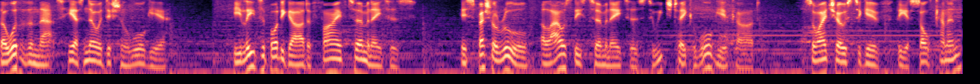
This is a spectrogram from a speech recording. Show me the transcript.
though other than that, he has no additional war gear. He leads a bodyguard of five Terminators. His special rule allows these Terminators to each take a war gear card, so I chose to give the Assault Cannon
